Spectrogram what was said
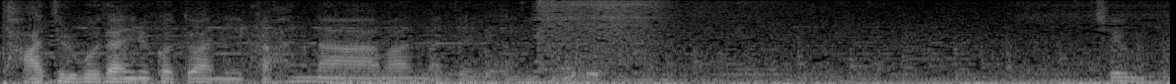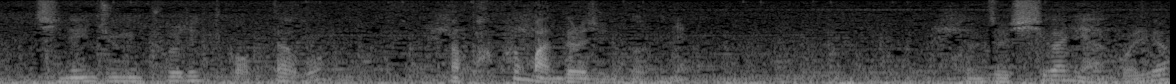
다 들고 다닐 것도 아니니까 하나만 만들고 다니는 지금 진행 중인 프로젝트가 없다고? 나 팍팍 만들어지는 거거든요? 건설 시간이 안 걸려?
